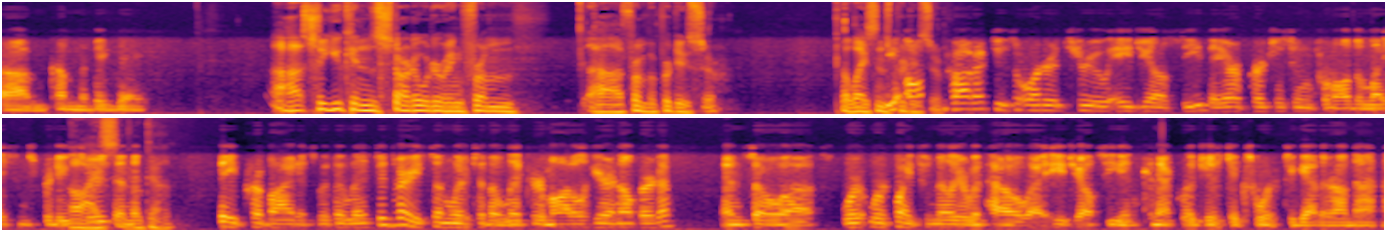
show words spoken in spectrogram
um, come the big day. Uh, so you can start ordering from uh, from a producer, a licensed The, all producer. the product is ordered through AGLC. They are purchasing from all the licensed producers, Oh, I see. and Okay. they provide us with a list. It's very similar to the liquor model here in Alberta. And so uh, we're, we're quite familiar with how uh, AGLC and Connect Logistics work together on that.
